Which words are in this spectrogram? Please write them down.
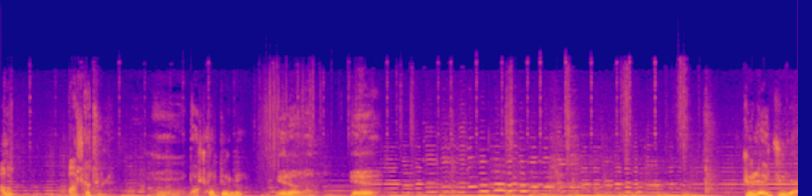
Ama başka türlü. Başka türlü? Yürü lan. Yürü. Güle güle.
